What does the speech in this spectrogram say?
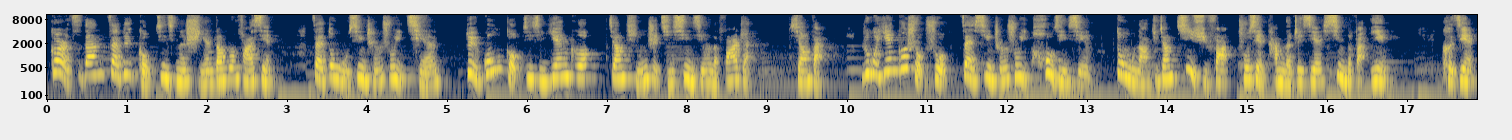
戈尔茨丹在对狗进行的实验当中发现，在动物性成熟以前，对公狗进行阉割，将停止其性行为的发展。相反，如果阉割手术在性成熟以后进行，动物呢就将继续发出现它们的这些性的反应。可见，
